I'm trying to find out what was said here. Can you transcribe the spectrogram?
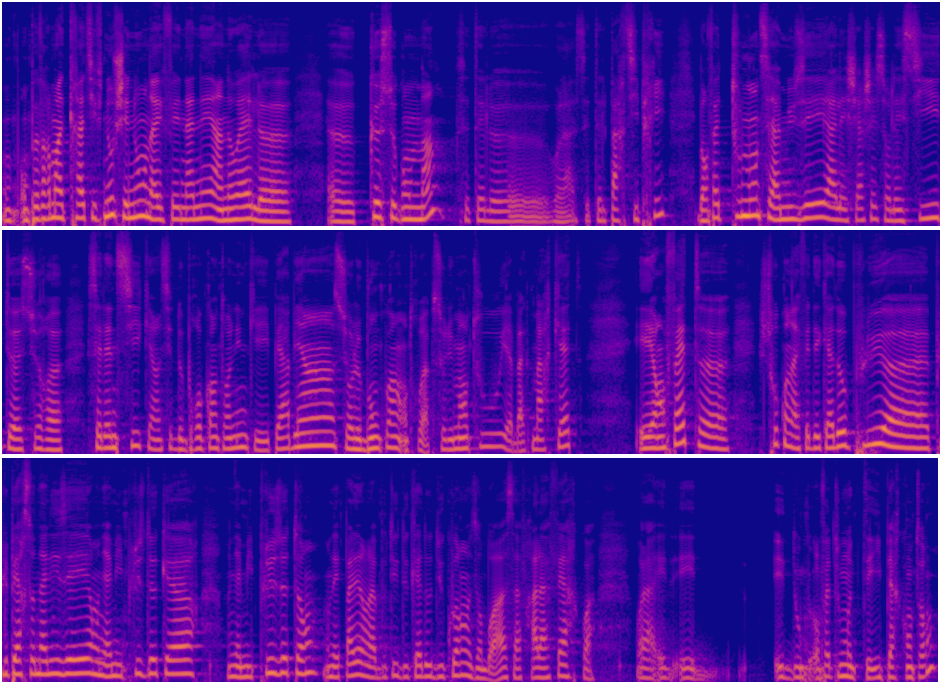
on, peut vraiment être créatif. Nous, chez nous, on avait fait une année un Noël euh, que seconde main. C'était le, voilà, c'était le parti pris. Ben, en fait, tout le monde s'est amusé à aller chercher sur les sites, euh, sur euh, Selency, qui est un site de brocante en ligne qui est hyper bien. Sur Le Bon Coin, on trouve absolument tout. Il y a Back Market. Et en fait, je trouve qu'on a fait des cadeaux plus, plus personnalisés, on y a mis plus de cœur, on y a mis plus de temps. On n'est pas allé dans la boutique de cadeaux du coin en disant, ah, ça fera l'affaire, quoi. Voilà. Et, donc, en fait, tout le monde était hyper content.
